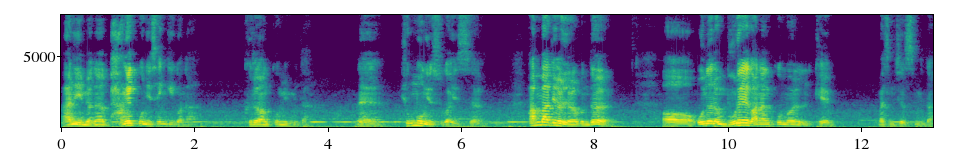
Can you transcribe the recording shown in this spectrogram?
아니면은 방해꾼이 생기거나 그러한 꿈입니다. 네. 흉몽일 수가 있어요. 한마디로 여러분들 어, 오늘은 물에 관한 꿈을 이렇게 말씀드렸습니다.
